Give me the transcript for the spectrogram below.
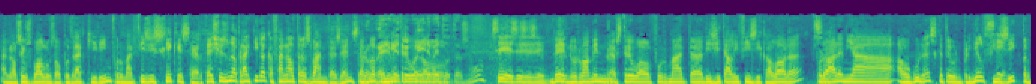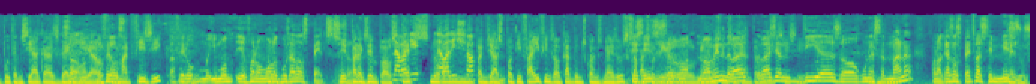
en els seus bolos el podrà adquirir en format físic, sí que és cert. Eh? Això és una pràctica que fan altres bandes, eh? Em sembla Però primer gairebé, treuen el... totes, no? Sí, sí, sí, sí. Bé, normalment es treu el format eh, digital i físic alhora, però ara n'hi ha algunes que treuen primer el físic per potenciar que es vegi el va fer els- format físic. va fer-ho i, molt, i de forma molt acusada als pets Sí, això. per exemple, els Anava pets dir- no van això. penjar a Spotify fins al cap d'uns quants mesos que Sí, va sí, sí, sortir sí, el normalment de vegades, de vegades hi ha 1978, sí, sí. dies o alguna setmana, però en el cas dels pets va ser mesos.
